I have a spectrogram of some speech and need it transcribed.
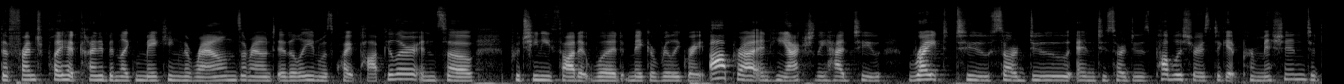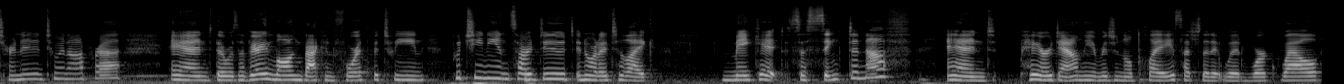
the French play had kind of been like making the rounds around Italy and was quite popular. And so Puccini thought it would make a really great opera, and he actually had to write to Sardou and to Sardou's publishers to get permission to turn it into an opera. And there was a very long back and forth between Puccini and Sardou in order to like make it succinct enough and pare down the original play such that it would work well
